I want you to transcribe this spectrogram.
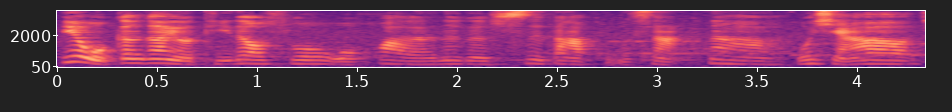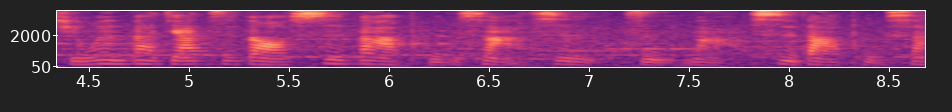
因为我刚刚有提到说我画了那个四大菩萨，那我想要请问大家知道四大菩萨是指哪四大菩萨？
